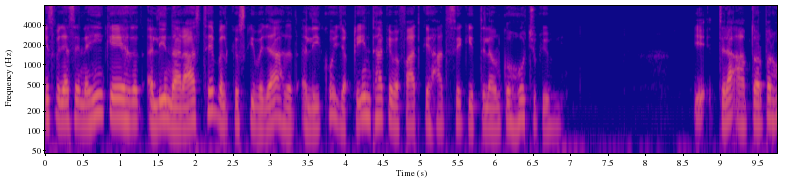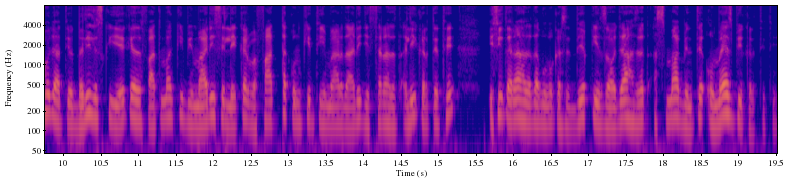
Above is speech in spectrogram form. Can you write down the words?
اس وجہ سے نہیں کہ حضرت علی ناراض تھے، بلکہ اس کی وجہ حضرت علی کو یقین تھا کہ وفات کے حادثے کی اطلاع ان کو ہو چکی ہوئی۔ یہ اطلاع عام طور پر ہو جاتی ہے اور دلیل اس کی یہ کہ حضرت فاطمہ کی بیماری سے لے کر وفات تک ان کی تیمارداری جس طرح حضرت علی کرتے تھے، اسی طرح حضرت ابو بکر صدیق کی زوجہ حضرت اسما بنت امیز بھی کرتی تھی۔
